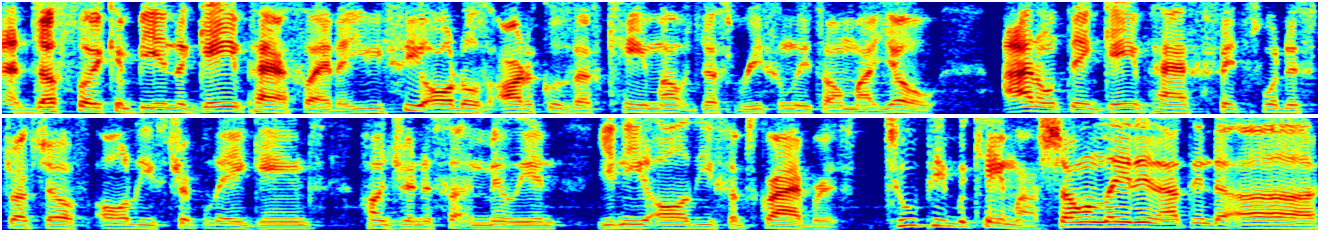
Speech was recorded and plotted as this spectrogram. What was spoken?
and just so it can be in the Game Pass like. You see all those articles that came out just recently talking about, yo, I don't think Game Pass fits with the structure of all these AAA games, hundred and something million. You need all these subscribers. Two people came out, Shawn Layden, I think the uh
